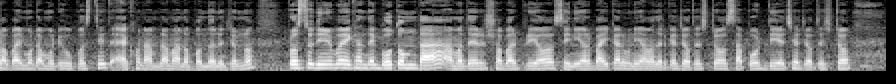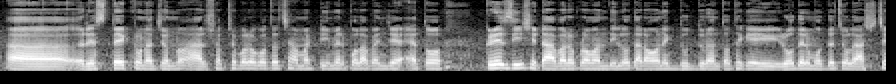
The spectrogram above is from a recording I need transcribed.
সবাই মোটামুটি উপস্থিত। এখন আমরা মানববন্ধনের জন্য প্রস্তুতি নিব। এখান থেকে গৌতম দা, আমাদের সবার প্রিয় সিনিয়র বাইকার উনি আমাদেরকে যথেষ্ট সাপোর্ট দিয়েছে, যথেষ্ট রেসপেক্ট ওনার জন্য। আর সবচেয়ে বড় কথা হচ্ছে, আমার টিমের পোলাপেন যে এত ক্রেজি সেটা আবারও প্রমাণ দিল। তারা অনেক দূর দূরান্ত থেকে এই রোদের মধ্যে চলে আসছে।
